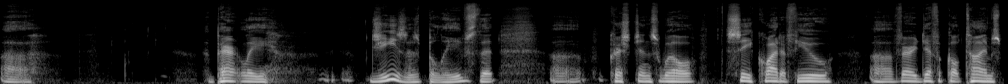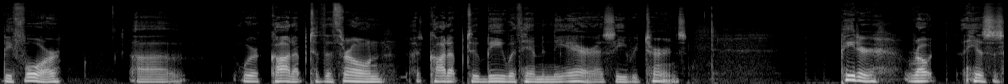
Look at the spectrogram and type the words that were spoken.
uh, apparently, Jesus believes that uh, Christians will see quite a few uh, very difficult times before uh, we're caught up to the throne, uh, caught up to be with him in the air as he returns. Peter wrote his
